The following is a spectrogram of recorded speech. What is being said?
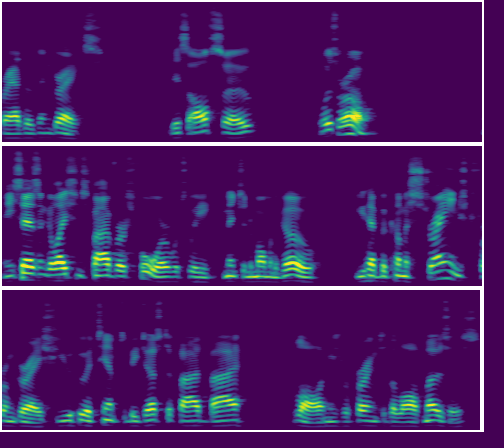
rather than grace. This also was wrong. And he says in Galatians 5, verse 4, which we mentioned a moment ago, you have become estranged from grace, you who attempt to be justified by law. And he's referring to the law of Moses.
